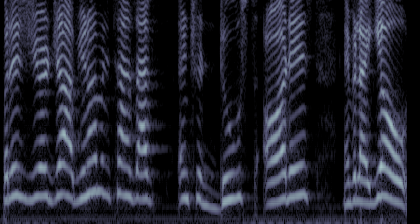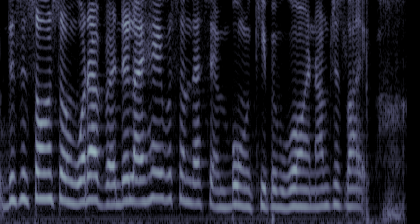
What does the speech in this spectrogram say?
but it's your job. You know how many times I've introduced artists and be like, yo, this is so and so and whatever. And they're like, hey, what's up? That's. And boom, keep it going. I'm just like, ugh.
